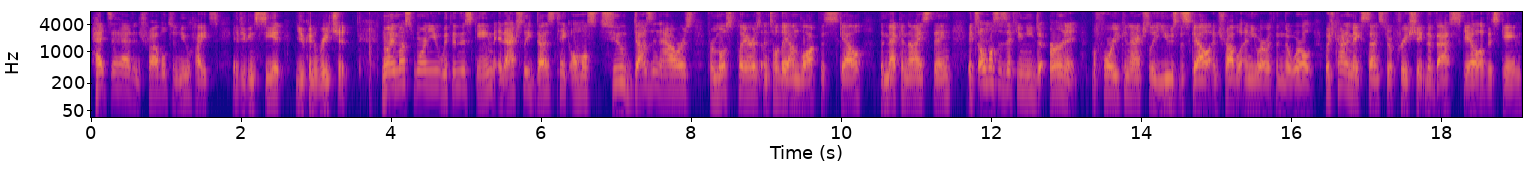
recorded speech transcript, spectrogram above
head to head and travel to new heights. If you can see it, you can reach it. Now, I must warn you, within this game, it actually does take almost two dozen hours for most players until they unlock the Skell the mechanized thing, it's almost as if you need to earn it before you can actually use the Skell and travel anywhere within the world, which kind of makes sense to appreciate the vast scale of this game.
